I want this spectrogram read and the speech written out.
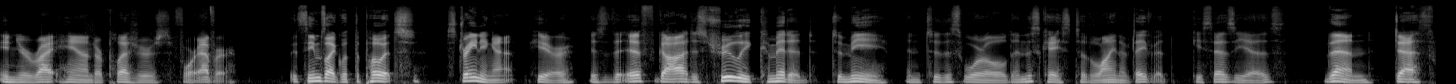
in your right hand are pleasures forever. It seems like what the poet's straining at here is that if God is truly committed to me and to this world, in this case to the line of David, he says he is, then death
